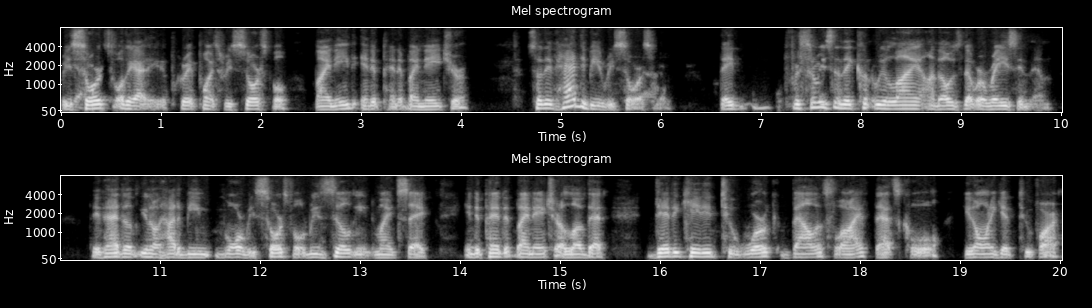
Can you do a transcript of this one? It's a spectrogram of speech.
Resourceful, yeah. they got great points. Resourceful by need, independent by nature. So they've had to be resourceful. They, for some reason, they couldn't rely on those that were raising them. They've had to, you know, how to be more resourceful, resilient, you might say. Independent by nature. I love that. Dedicated to work, balanced life. That's cool. You don't want to get too far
